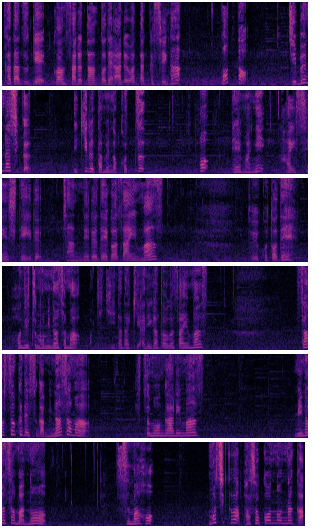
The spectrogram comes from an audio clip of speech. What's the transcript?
片付けコンサルタントである私がもっと自分らしく生きるためのコツをテーマに配信しているチャンネルでございます。ということで本日も皆様お聴きいただきありがとうございます。早速ですが皆様質問があります。皆様のスマホもしくはパソコンの中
